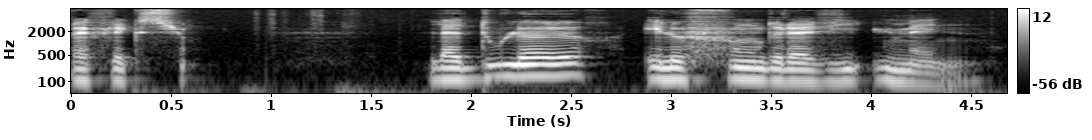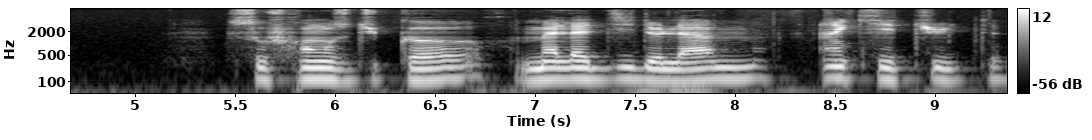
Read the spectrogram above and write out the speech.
Réflexion. La douleur est le fond de la vie humaine. Souffrance du corps, maladie de l'âme, inquiétude,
